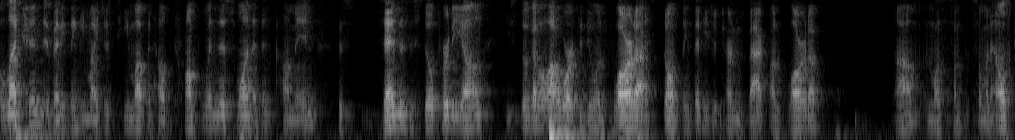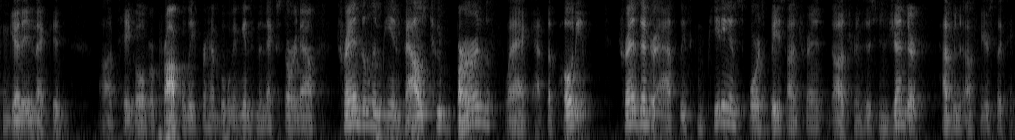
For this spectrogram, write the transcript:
election. If anything, he might just team up and help Trump win this one and then come in because Sanders is still pretty young. He's still got a lot of work to do in Florida. I don't think that he should turn his back on Florida um, unless some, someone else can get in that could uh, take over properly for him. But we're going to get into the next story now. Trans Olympian vows to burn the flag at the podium. Transgender athletes competing in sports based on uh, transition gender have been a fiercely. Thing.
